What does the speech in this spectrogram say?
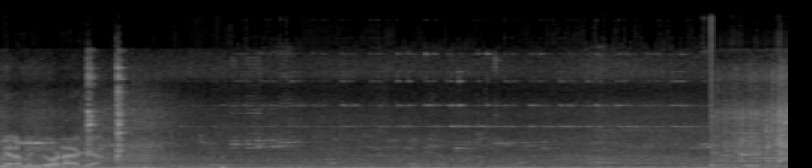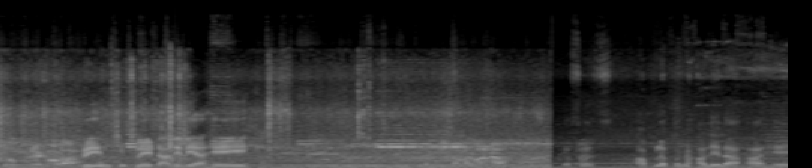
मेरा मेंदूवडा आ गया. प्रेमची प्लेट आलेली आहे. तसंच आपलं पण आलेला आहे.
